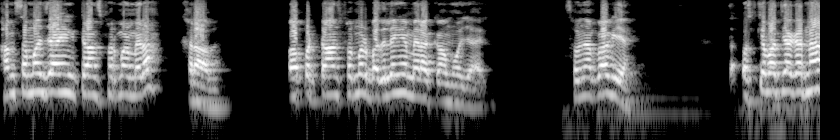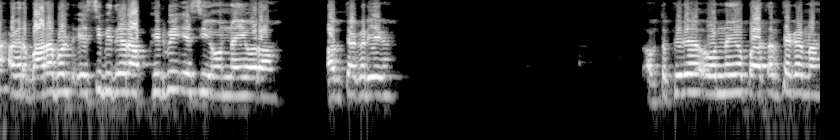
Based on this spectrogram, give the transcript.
हम समझ जाएँगे ट्रांसफार्मर मेरा खराब है। और पर ट्रांसफार्मर बदलेंगे, मेरा काम हो जाएगा। समझ आपको आ गया? तो उसके बाद क्या करना, अगर 12 वोल्ट एसी भी दे रहा, फिर भी एसी ऑन नहीं हो रहा, अब क्या करिएगा? अब तो फिर ऑन नहीं हो पाया, तब क्या करना?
